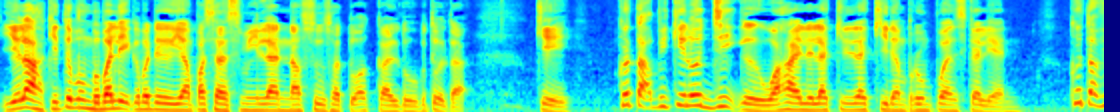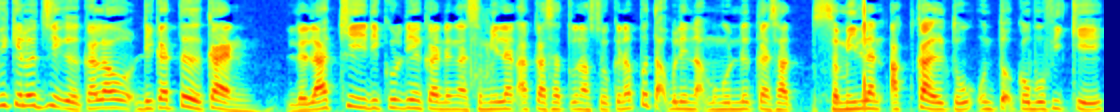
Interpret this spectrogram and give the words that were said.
Yelah kita pun berbalik kepada yang pasal sembilan nafsu satu akal tu Betul tak? Okay Kau tak fikir logik ke Wahai lelaki-lelaki dan perempuan sekalian Kau tak fikir logik ke Kalau dikatakan Lelaki dikurniakan dengan sembilan akal satu nafsu Kenapa tak boleh nak menggunakan sat- sembilan akal tu Untuk kau berfikir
